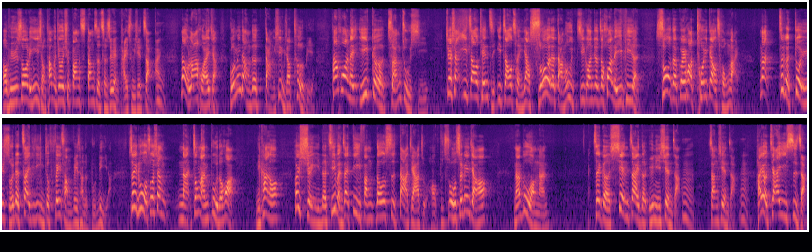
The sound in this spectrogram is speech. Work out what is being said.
哦，比如说林义雄，他们就会去帮当时的陈水扁排除一些障碍。那我拉回来讲，国民党的党性比较特别，他换了一个党主席，就像一朝天子一朝臣一样，所有的党务机关就是换了一批人，所有的规划推掉重来。那这个对于所谓的在地经营就非常非常的不利啊。所以如果说像南中南部的话，你看哦。会选赢的，基本在地方都是大家族。好，我随便讲哦。南部往南，这个现在的云林县长，嗯，张县长，嗯，还有嘉义市长，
